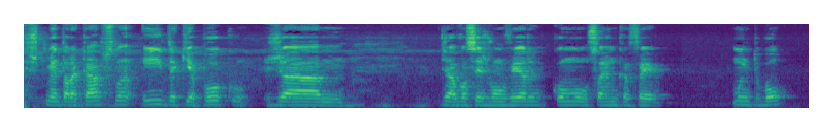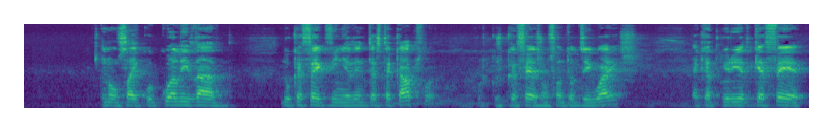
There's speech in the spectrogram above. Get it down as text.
experimentar a cápsula e daqui a pouco já, já vocês vão ver como sai um café muito bom. Não sai com a qualidade do café que vinha dentro desta cápsula, porque os cafés não são todos iguais. A categoria de café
